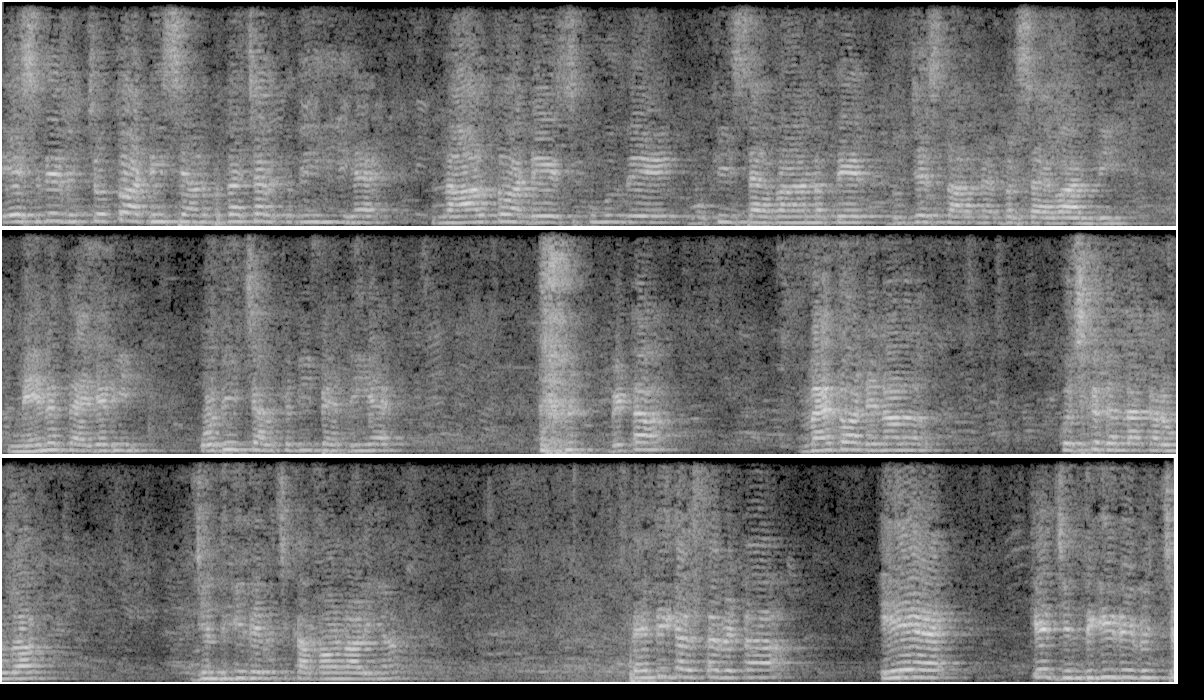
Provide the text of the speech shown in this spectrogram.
ਇਸ ਦੇ ਵਿੱਚੋਂ ਤੁਹਾਡੀ ਸਿਆਣਪ ਤਾਂ ਝਲਕਦੀ ਹੀ ਹੈ। ਨਾਲ ਤੁਹਾਡੇ ਸਕੂਲ ਦੇ ਮੁਖੀ ਸਹਿਬਾਨ ਅਤੇ ਦੂਜੇ ਸਟਾਫ ਮੈਂਬਰ ਸਹਿਬਾਨ ਦੀ ਮਿਹਨਤ ਹੈ ਜਿਹੜੀ, ਉਹਦੀ ਝਲਕਦੀ ਪੈਂਦੀ ਹੈ। ਬੇਟਾ, ਮੈਂ ਤੁਹਾਡੇ ਨਾਲ ਕੁਝ ਕੁ ਗੱਲਾਂ ਕਰੂੰਗਾ, ਜ਼ਿੰਦਗੀ ਦੇ ਵਿੱਚ ਕੰਮ ਆਉਣ ਵਾਲੀਆਂ। ਪਹਿਲੀ ਗੱਲ ਤਾਂ ਬੇਟਾ, ਇਹ ਹੈ ਕਿ ਜ਼ਿੰਦਗੀ ਦੇ ਵਿੱਚ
